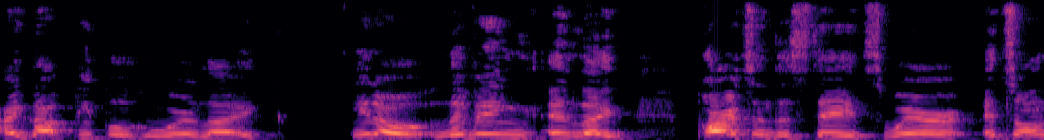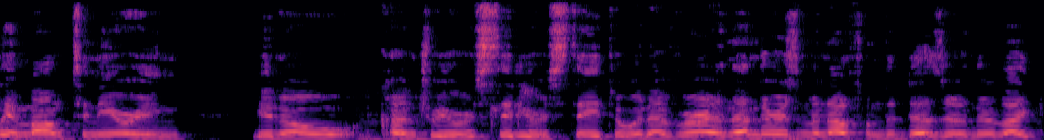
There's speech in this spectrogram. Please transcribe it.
I got people who were like, you know, living in like parts in the states where it's only a mountaineering you know, mm-hmm. country or city or state or whatever. And then there's Manal from the desert, and they're like,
